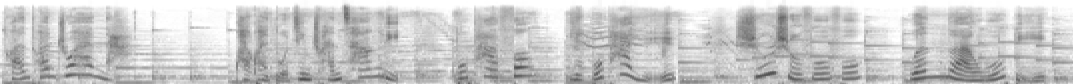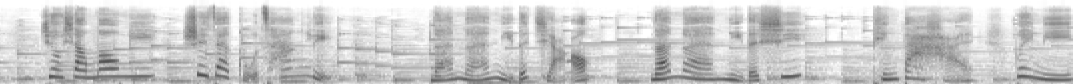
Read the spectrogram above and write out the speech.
团团转呐。快快躲进船舱里，不怕风，也不怕雨，舒舒服服，温暖无比，就像猫咪睡在谷仓里。暖暖你的脚，暖暖你的膝，听大海为你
